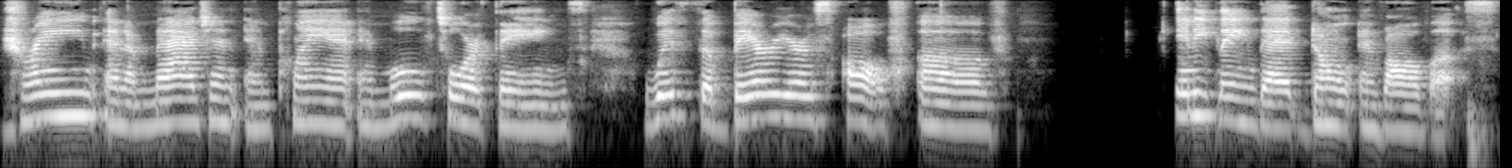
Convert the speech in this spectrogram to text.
dream and imagine and plan and move toward things with the barriers off of anything that don't involve us.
